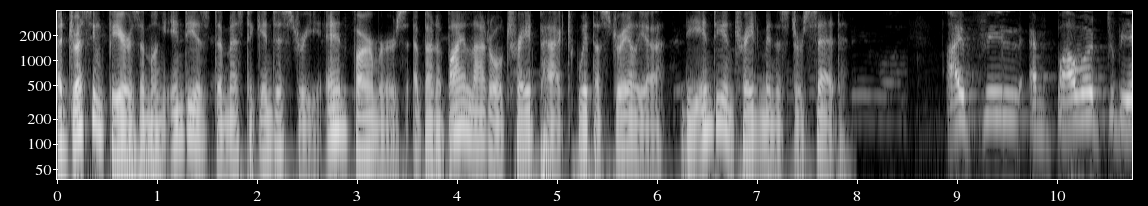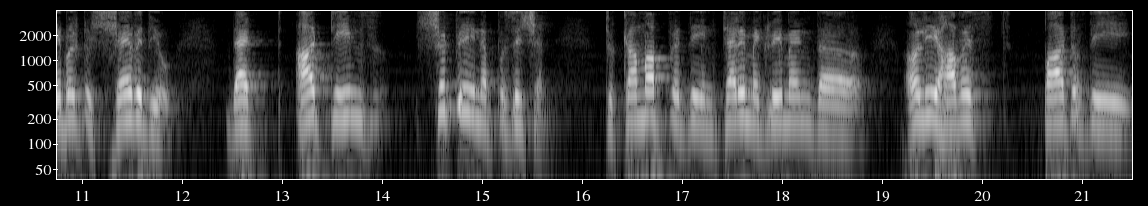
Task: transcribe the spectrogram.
Addressing fears among India's domestic industry and farmers about a bilateral trade pact with Australia, the Indian Trade Minister said, I feel empowered to be able to share with you that our teams should be in a position to come up with the interim agreement, the early harvest part of the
